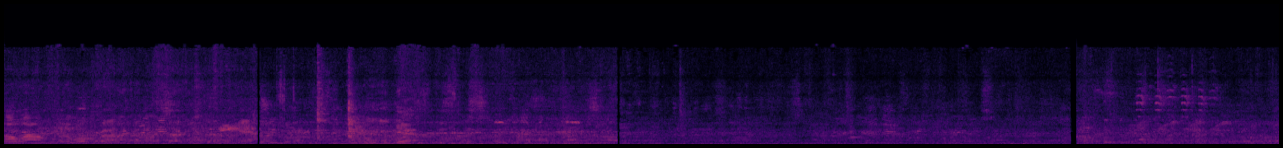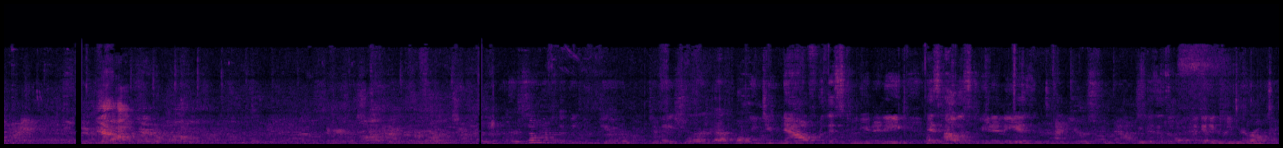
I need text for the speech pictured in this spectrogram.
Oh well. Yeah. There's so much that we can do to make sure that what we do now for this community is how how this community is in 10 years because it's only going to keep growing.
